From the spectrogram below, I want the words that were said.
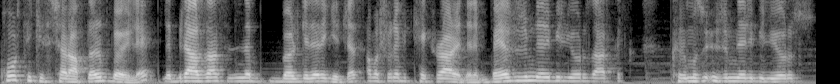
Portekiz şarapları böyle. Birazdan sizinle bölgelere gireceğiz ama şöyle bir tekrar edelim. Beyaz üzümleri biliyoruz artık. Kırmızı üzümleri biliyoruz.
